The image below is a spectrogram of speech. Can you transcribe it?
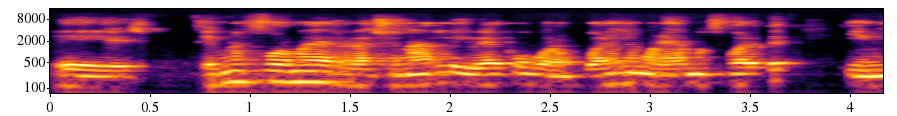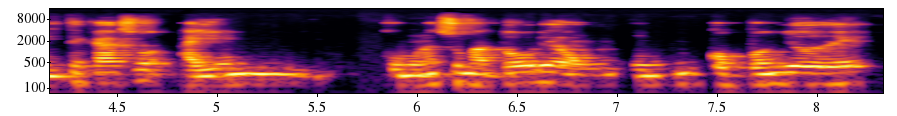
Eh, es una forma de relacionarle y ver como, bueno, cuál es la moneda más fuerte y en este caso hay un, como una sumatoria, un, un compendio de,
